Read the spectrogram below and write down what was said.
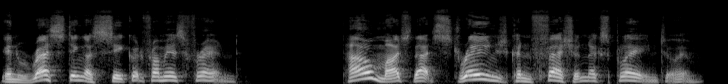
in wresting a secret from his friend. How much that strange confession explained to him!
